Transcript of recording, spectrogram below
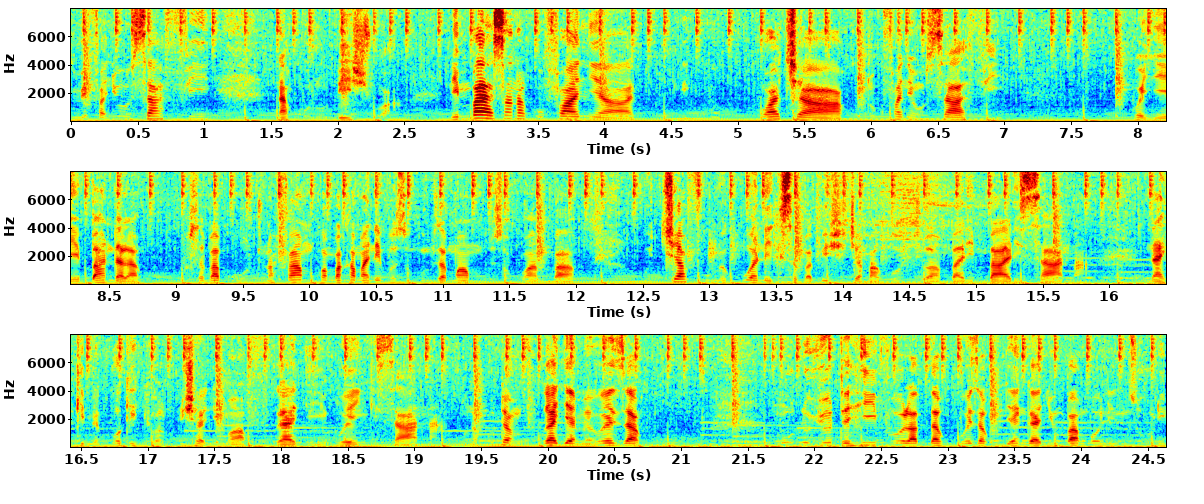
vimefanyiwa usafi na kurudishwa. Ni mbaya sana kufanya kuacha kutokufanya usafi kwenye banda la kuku, kwa sababu tunafahamu kwamba kama nilivyozungumza mwanzo kwamba uchafu umekuwa ni kisababishi cha magonjwa mbalimbali sana na kimekuwa kikiwarudisha nyuma wafugaji wengi sana. Unakuta mfugaji ameweza kumudu vyote hivyo, labda kuweza kujenga nyumba ambayo ni nzuri,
